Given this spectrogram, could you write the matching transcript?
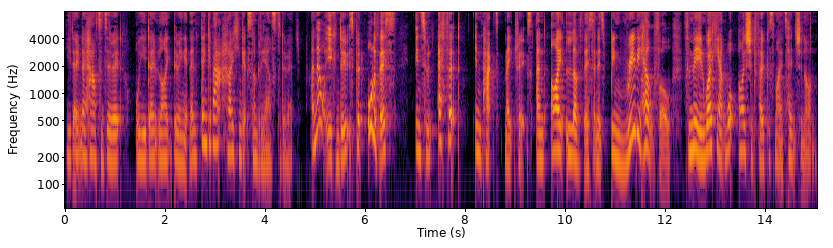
you don't know how to do it or you don't like doing it, then think about how you can get somebody else to do it. And then what you can do is put all of this into an effort impact matrix. And I love this, and it's been really helpful for me in working out what I should focus my attention on.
